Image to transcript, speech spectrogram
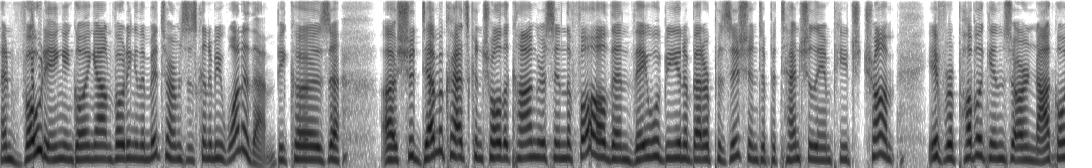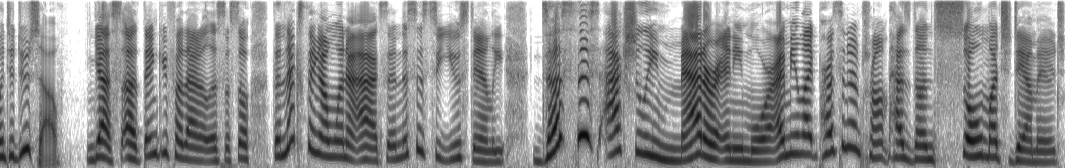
And voting and going out and voting in the midterms is going to be one of them because. Uh, uh, should Democrats control the Congress in the fall, then they would be in a better position to potentially impeach Trump if Republicans are not going to do so. Yes, uh, thank you for that, Alyssa. So the next thing I want to ask, and this is to you, Stanley, does this actually matter anymore? I mean, like President Trump has done so much damage,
